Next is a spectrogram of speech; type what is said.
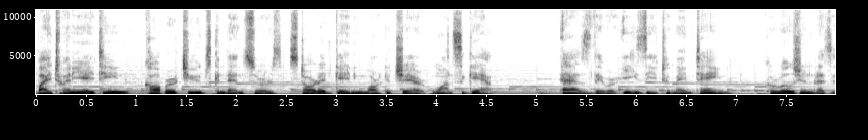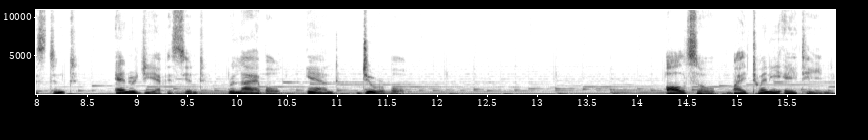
By 2018, copper tubes condensers started gaining market share once again, as they were easy to maintain, corrosion resistant, energy efficient, reliable, and durable. Also, by 2018,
